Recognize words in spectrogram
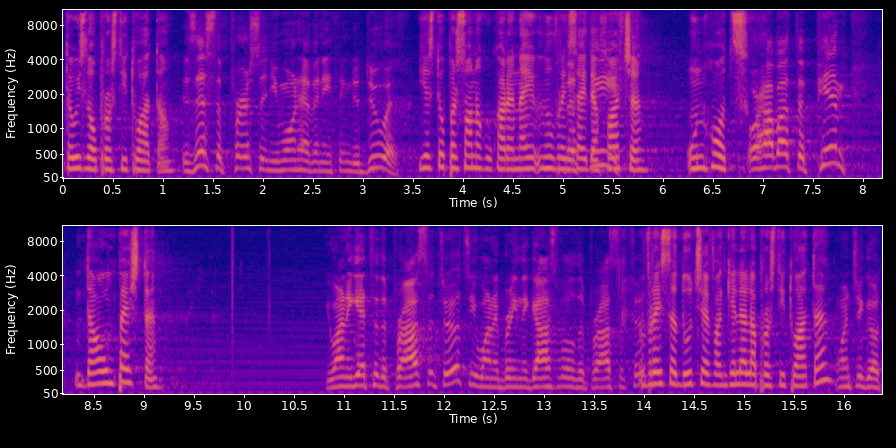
te uiți la o prostituată? Is this the person you won't have anything to do with? Este o persoană cu care n-ai, nu vrei The să ai de-a thief. face? Un hoț. Or how about the pimp? Da, un pește. You want to get to the prostitutes? You want to bring the gospel to the prostitutes? Vrei să duci Evanghelia la prostituate? Why don't you go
